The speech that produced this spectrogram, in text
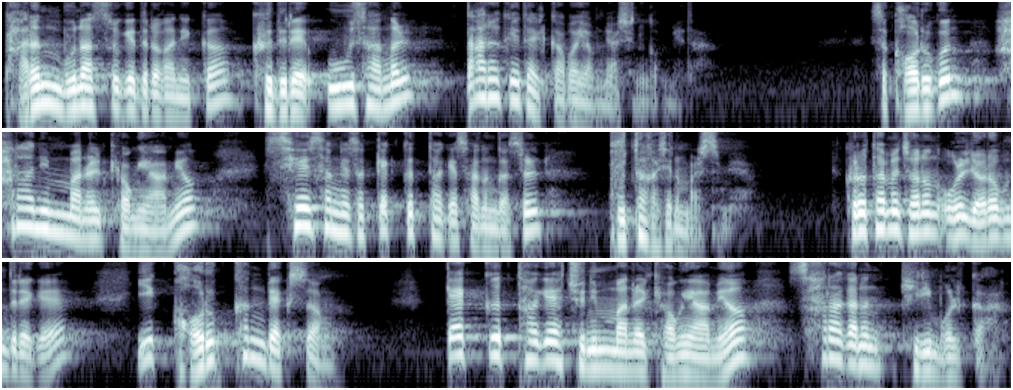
다른 문화 속에 들어가니까 그들의 우상을 따르게 될까봐 염려하시는 겁니다. 그래서 거룩은 하나님만을 경외하며 세상에서 깨끗하게 사는 것을 부탁하시는 말씀이에요. 그렇다면 저는 오늘 여러분들에게 이 거룩한 백성, 깨끗하게 주님만을 경외하며 살아가는 길이 뭘까?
